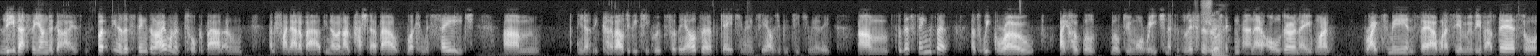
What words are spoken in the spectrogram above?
leave that to the younger guys. But, you know, there's things that I want to talk about and, and find out about, you know, and I'm passionate about working with SAGE, um, you know, the kind of LGBT group for the elder gay community, LGBT community. Um, so there's things that, as we grow, I hope we'll, we'll do more reach. And if listeners Sure. listening and they're older and they want to write to me and say, I want to see a movie about this, or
